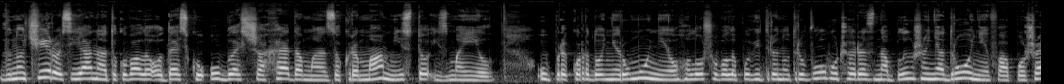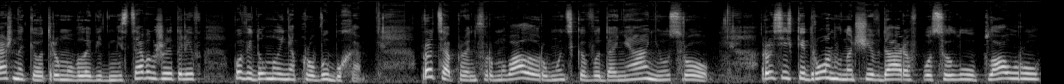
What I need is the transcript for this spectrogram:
Вночі росіяни атакували Одеську область шахедами, зокрема місто Ізмаїл. У прикордонні Румунії оголошували повітряну тривогу через наближення дронів, а пожежники отримували від місцевих жителів повідомлення про вибухи. Про це проінформувало румунське видання Newsrow. Російський дрон вночі вдарив по селу Плауру,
